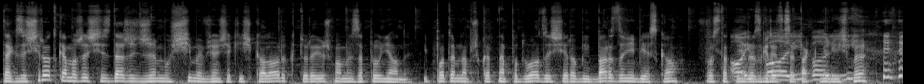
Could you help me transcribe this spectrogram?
tak ze środka może się zdarzyć, że musimy wziąć jakiś kolor, który już mamy zapełniony. I potem na przykład na podłodze się robi bardzo niebiesko. W ostatniej Oj, rozgrywce boli, tak boli. mieliśmy.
